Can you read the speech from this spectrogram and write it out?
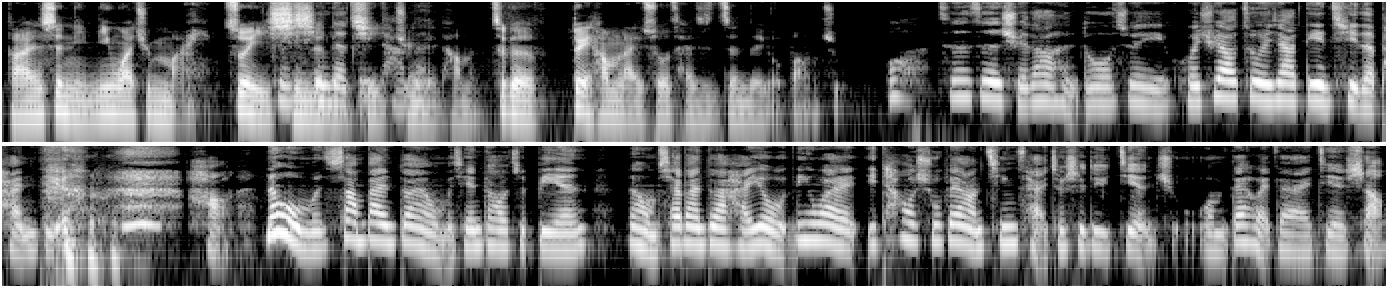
反而是你另外去买最新的冷气最新的给他们。捐给他们，这个对他们来说才是真的有帮助。哇，真的真的学到很多，所以回去要做一下电器的盘点。好，那我们上半段我们先到这边，那我们下半段还有另外一套书非常精彩，就是绿建筑，我们待会再来介绍。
